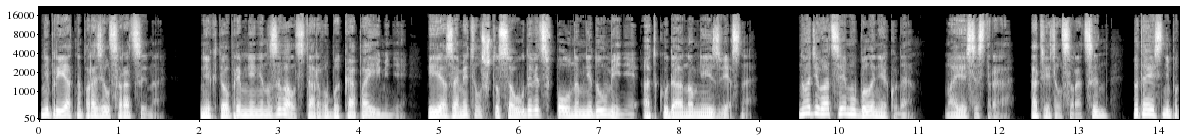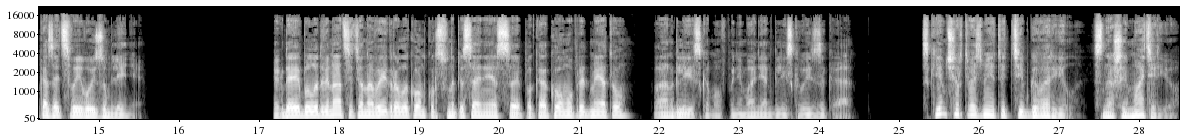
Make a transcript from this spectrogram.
неприятно поразил Сарацина. Никто при мне не называл старого быка по имени, и я заметил, что саудовец в полном недоумении, откуда оно мне известно. Но одеваться ему было некуда. «Моя сестра», ответил Сарацин, пытаясь не показать своего изумления. Когда ей было двенадцать, она выиграла конкурс в написании эссе по какому предмету? По английскому, в понимании английского языка. С кем, черт возьми, этот тип говорил? С нашей матерью?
